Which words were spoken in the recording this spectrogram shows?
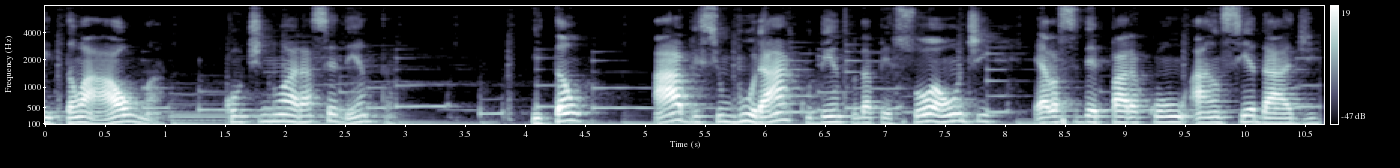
então a alma continuará sedenta. Então, abre-se um buraco dentro da pessoa onde ela se depara com a ansiedade.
